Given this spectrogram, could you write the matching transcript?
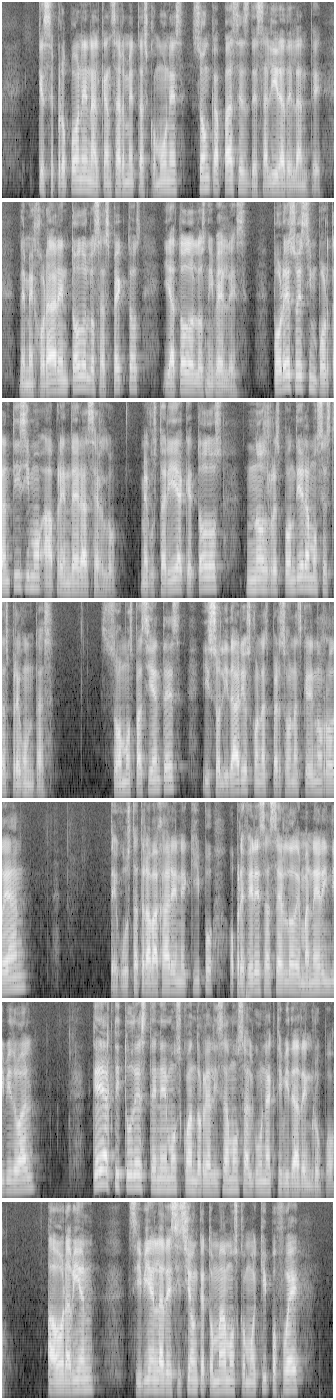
que se proponen alcanzar metas comunes son capaces de salir adelante, de mejorar en todos los aspectos y a todos los niveles. Por eso es importantísimo aprender a hacerlo. Me gustaría que todos nos respondiéramos estas preguntas. ¿Somos pacientes y solidarios con las personas que nos rodean? ¿Te gusta trabajar en equipo o prefieres hacerlo de manera individual? ¿Qué actitudes tenemos cuando realizamos alguna actividad en grupo? Ahora bien, si bien la decisión que tomamos como equipo fue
